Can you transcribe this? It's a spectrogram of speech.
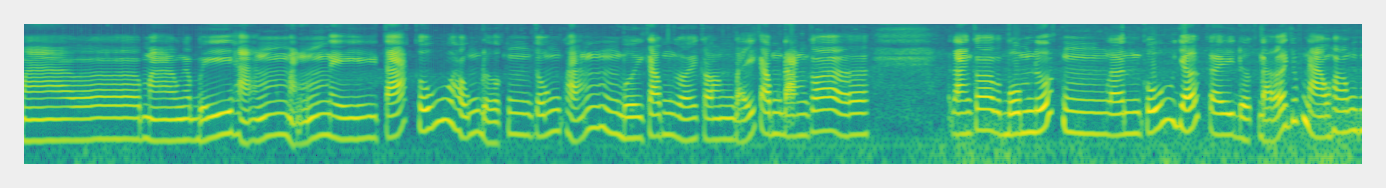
mà ờ, mà bị hạn mặn này tác cứu không được cũng khoảng 10 công rồi còn 7 công đang có ờ, đang có bơm nước lên cứu vớt coi được đỡ chút nào không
